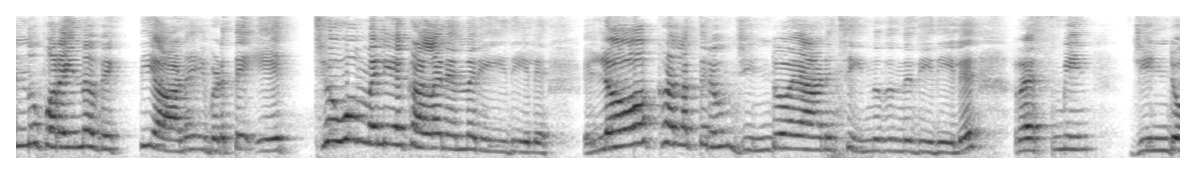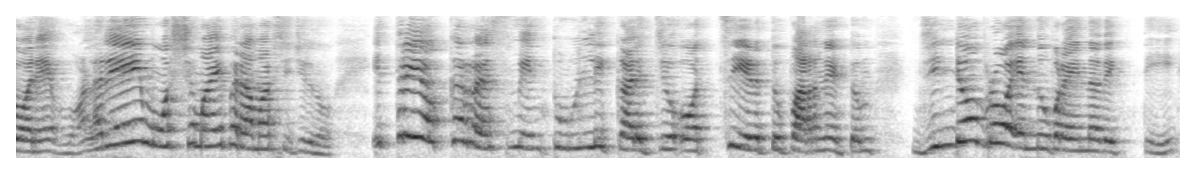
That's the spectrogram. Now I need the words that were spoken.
എന്ന് പറയുന്ന വ്യക്തിയാണ് ഇവിടുത്തെ ഏറ്റവും വലിയ കള്ളൻ എന്ന രീതിയിൽ. എല്ലാ കള്ളത്തരവും ജിൻഡോയാണ് ചെയ്യുന്നത് എന്ന രീതിയിൽ റസ്മിൻ ജിൻഡോനെ വളരെ മോശമായി പരാമർശിച്ചിരുന്നു. ഇത്രയൊക്കെ റസ്മിൻ തുള്ളിക്കളിച്ച് ഒച്ചയെടുത്ത് പറഞ്ഞിട്ടും ജിൻഡോ ബ്രോ എന്ന് പറയുന്ന വ്യക്തി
